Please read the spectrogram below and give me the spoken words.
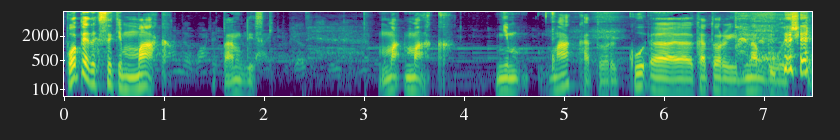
Поппи это, кстати, мак по-английски. Ма- Мак. Не мак, который, ку- э, который на булочке.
